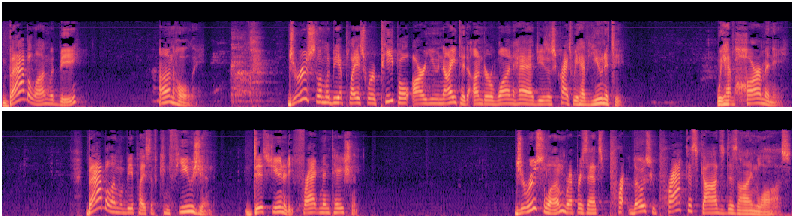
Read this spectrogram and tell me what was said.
Babylon would be unholy. Jerusalem would be a place where people are united under one head, Jesus Christ. We have unity. We have harmony. Babylon would be a place of confusion, disunity, fragmentation. Jerusalem represents pr- those who practice God's design laws,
